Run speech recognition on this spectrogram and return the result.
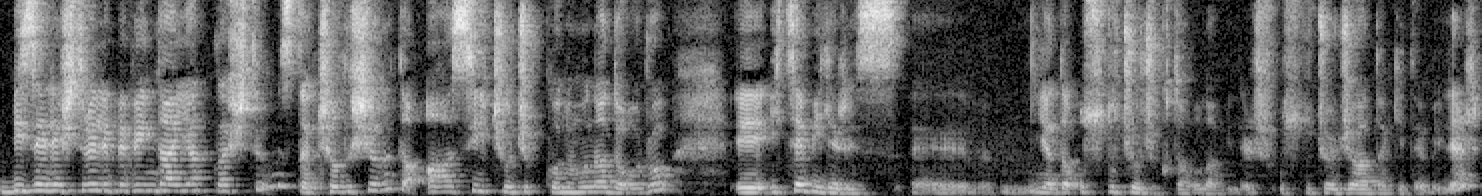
biz eleştirel ebeveynden yaklaştığımızda çalışanı da asi çocuk konumuna doğru itebiliriz. Ya da uslu çocuk da olabilir. Uslu çocuğa da gidebilir.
